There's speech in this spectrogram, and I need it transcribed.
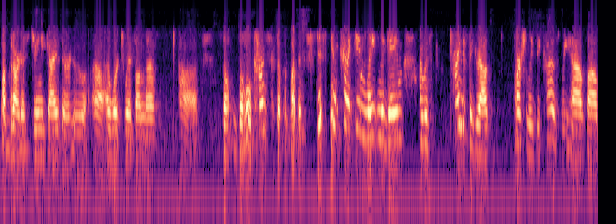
puppet artist Janie Geiser, who uh, I worked with on the, uh, the the whole concept of the puppet. This thing kind of came late in the game. I was trying to figure out, partially because we have, um,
